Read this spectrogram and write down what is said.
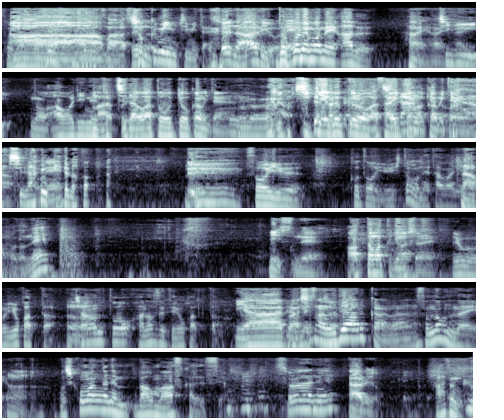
あーまあ植民地みたいな。そういうのあるよね。どこでもねある。はいはい、はい。地理の煽りネタ町田は東京かみたいなね、うん。池袋は埼玉かみたいな。知らんけねど、そういうことを言う人もねたまに。なるほどね。いいっすね。温まってきましたね。よよかった、うんちゃんと話せてよかったいやー、やっぱ明日さん腕あるからな。そんなことないよ、うん押し込まんがね場を回すからですよそれはね、あるよ。あるんか、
